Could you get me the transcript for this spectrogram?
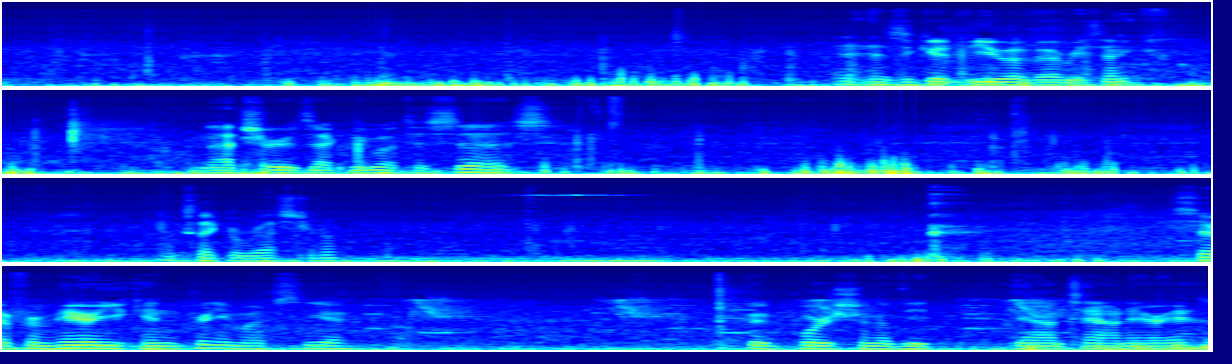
It has a good view of everything. I'm not sure exactly what this is. Looks like a restaurant. So from here you can pretty much see a good portion of the downtown area.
